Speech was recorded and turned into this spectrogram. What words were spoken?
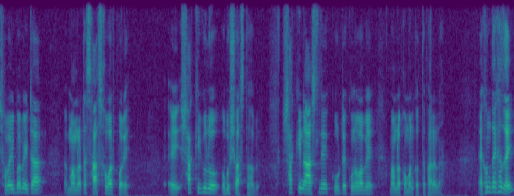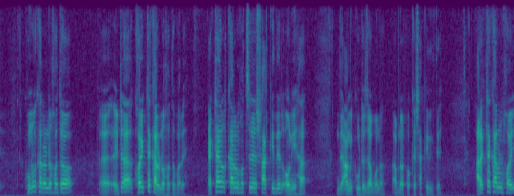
স্বাভাবিকভাবে এটা মামলাটা সাস হওয়ার পরে এই সাক্ষীগুলো অবশ্য আসতে হবে। সাক্ষী না আসলে কোর্টে কোনোভাবে মামলা প্রমাণ করতে পারে না। এখন দেখা যায়, কোনো কারণে হয়তো এটা কয়েকটা কারণে হতে পারে। একটা কারণ হচ্ছে সাক্ষীদের অনীহা, যে আমি কোর্টে যাব না আপনার পক্ষে সাক্ষী দিতে। আরেকটা কারণ হয়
